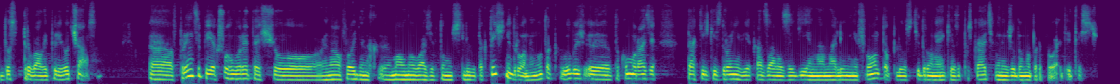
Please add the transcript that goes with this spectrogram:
досить, тривалий період часу. Е, в принципі, якщо говорити, що генерал Фройдінг мав на увазі в тому числі і тактичні дрони, ну так вибач, е, в такому разі та кількість дронів, яка зараз задіяна на лінії фронту, плюс ті дрони, які запускаються, вони вже давно перепливають 2000.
